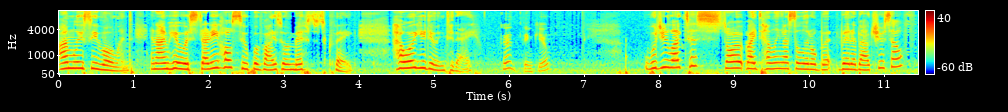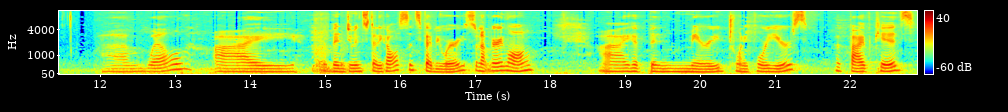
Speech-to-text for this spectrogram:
I'm Lucy Rowland, and I'm here with Study Hall Supervisor Miss Craig. How are you doing today? Good, thank you. Would you like to start by telling us a little bit, bit about yourself? Um, well, I have been doing study hall since February, so not very long. I have been married 24 years, have five kids,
